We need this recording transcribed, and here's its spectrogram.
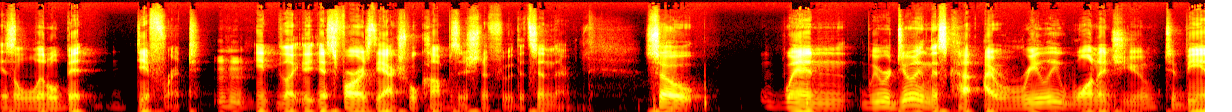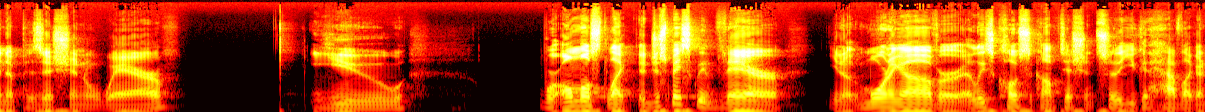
is a little bit different, in, like as far as the actual composition of food that's in there. So when we were doing this cut, I really wanted you to be in a position where you were almost like just basically there, you know, the morning of or at least close to competition, so that you could have like a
